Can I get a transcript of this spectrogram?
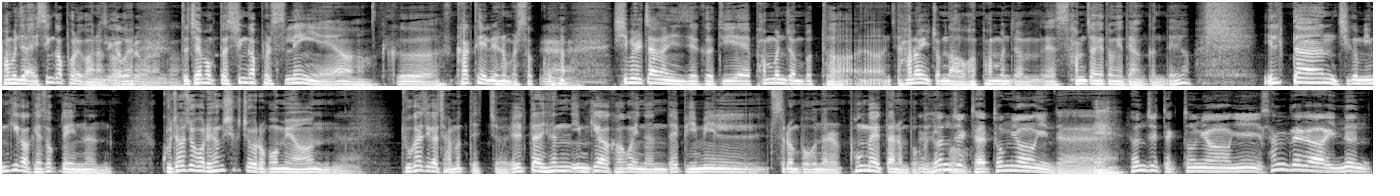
판문점 아니 싱가포르에 관한 싱가포르에 거고요. 관한 거. 또 제목도 싱가포르 슬링이에요. 그 칵테일 이름을 썼고요. 네. 11장은 이제 그 뒤에 판문점부터 어, 이제 하노이 좀 나오고 판문점에서 3자 회동에 대한 건데요. 일단 지금 임기가 계속돼 있는 구조적으로 형식적으로 보면 네. 두 가지가 잘못됐죠. 일단 현 임기가 가고 있는데 비밀스러운 부분을 폭로했다는 부분이고. 현직 대통령인데 네. 현직 대통령이 상대가 있는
